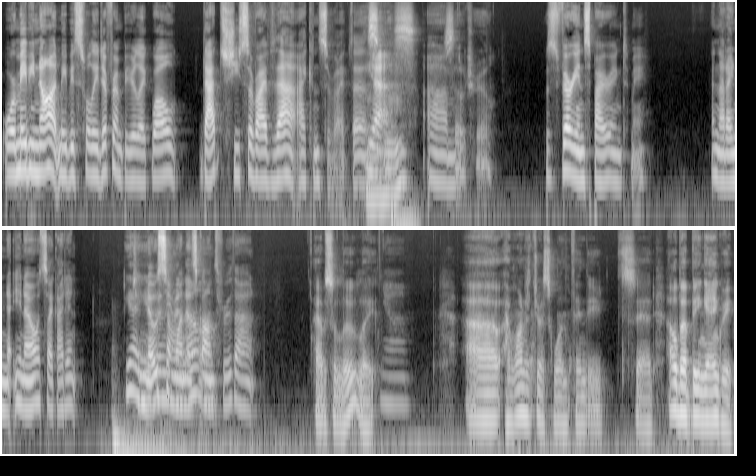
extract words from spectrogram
or maybe not, maybe it's totally different, but you're like, well, that she survived that, I can survive this. Yes. Um, so true. it was very inspiring to me, and that I, kn- you know, it's like I didn't Yeah. to you know someone even that's know. gone through that. Absolutely. Yeah. Uh, I want to address one thing that you said. Oh, about being angry.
